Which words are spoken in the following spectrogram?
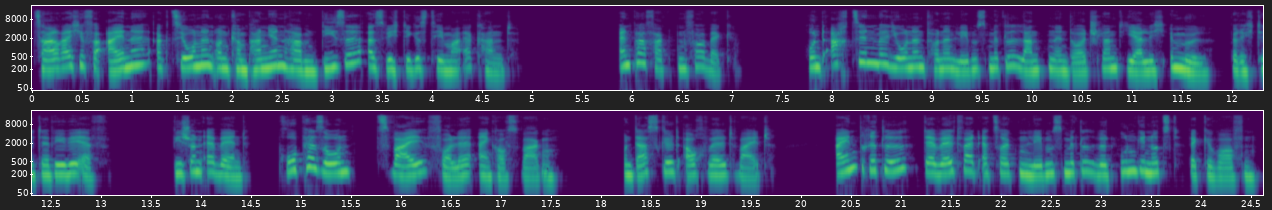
Zahlreiche Vereine, Aktionen und Kampagnen haben diese als wichtiges Thema erkannt. Ein paar Fakten vorweg. Rund 18 Millionen Tonnen Lebensmittel landen in Deutschland jährlich im Müll, berichtet der WWF. Wie schon erwähnt, pro Person zwei volle Einkaufswagen. Und das gilt auch weltweit. Ein Drittel der weltweit erzeugten Lebensmittel wird ungenutzt weggeworfen.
